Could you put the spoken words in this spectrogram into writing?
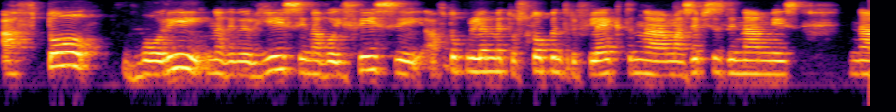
Αυτό μπορεί να δημιουργήσει, να βοηθήσει αυτό που λέμε το stop and reflect, να μαζέψεις δυνάμεις, να,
